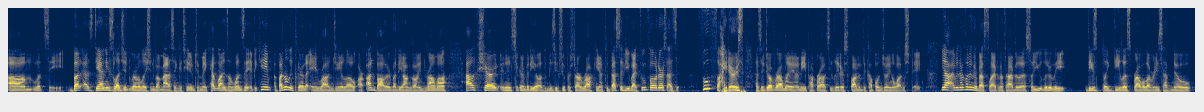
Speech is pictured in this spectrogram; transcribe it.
Um, let's see. But as Danni's alleged revelation about Madison continued to make headlines on Wednesday, it became abundantly clear that A Rod and J Lo are unbothered by the ongoing drama. Alex shared an Instagram video of the music superstar rocking out to Best of You by Foo Fighters as Foo Fighters as they drove around Miami. Paparazzi later spotted the couple enjoying a lunch date. Yeah, I mean they're living their best life and they're fabulous. So you literally these like D-list Bravo celebrities have no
